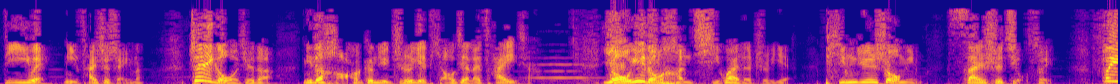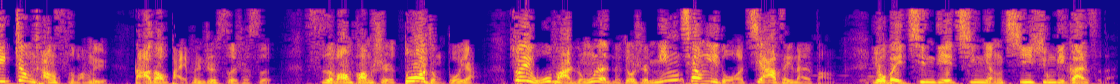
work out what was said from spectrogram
第一位，你猜是谁呢？这个我觉得你得好好根据职业条件来猜一下。有一种很奇怪的职业，平均寿命三十九岁，非正常死亡率达到百分之四十四，死亡方式多种多样。最无法容忍的就是明枪易躲，家贼难防。有被亲爹、亲娘、亲兄弟干死的，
